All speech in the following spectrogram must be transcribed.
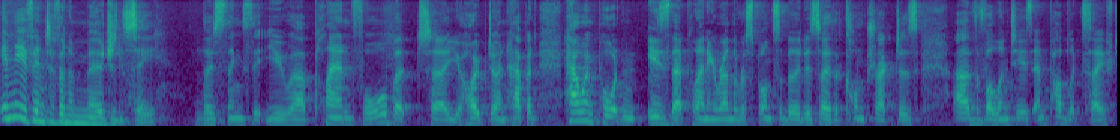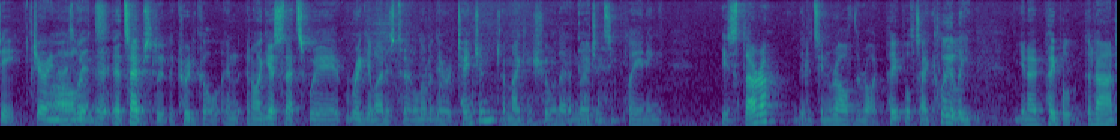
in the event of an emergency, those things that you uh, plan for but uh, you hope don't happen, how important is that planning around the responsibilities of the contractors, uh, the volunteers, and public safety during those Oh, look, events? It's absolutely critical, and, and I guess that's where regulators turn a lot of their attention to making sure that emergency planning is thorough, that it's involved the right people. So clearly, you know, people that aren't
